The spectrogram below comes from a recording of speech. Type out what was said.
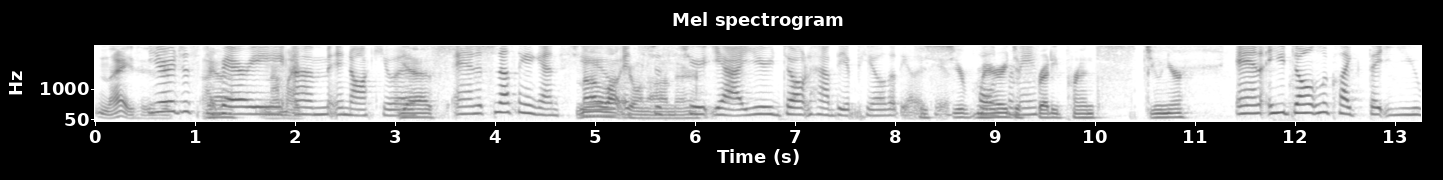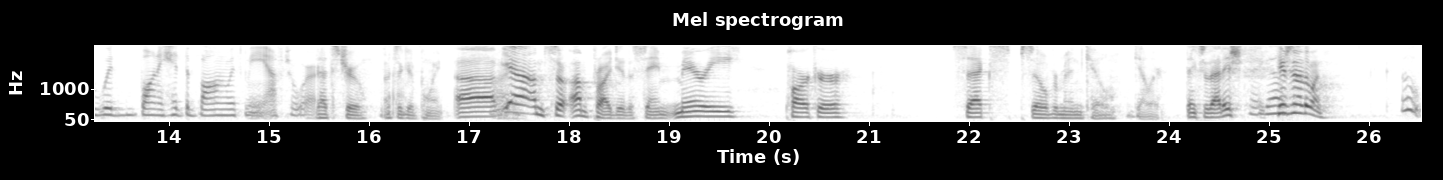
nice. It's You're just, Yeah. very Not my- um, innocuous. Yes. And it's nothing against you. Not a lot it's going just on there. You, yeah, you don't have the appeal that the other Just- two You're hold married for to me. Freddie Prinze Jr. And you don't look like that you would want to hit the bong with me after work. That's true. That's a good point. Um, yeah, I'm so I'm probably do the same. Mary, Parker, Sex, Silverman, Kill, Gellar. Thanks for that, Ish. you go. Here's another one. Ooh.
